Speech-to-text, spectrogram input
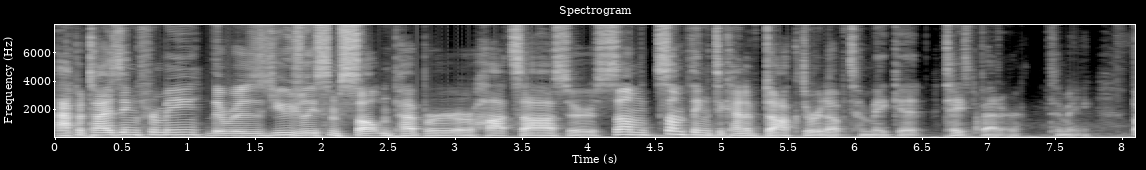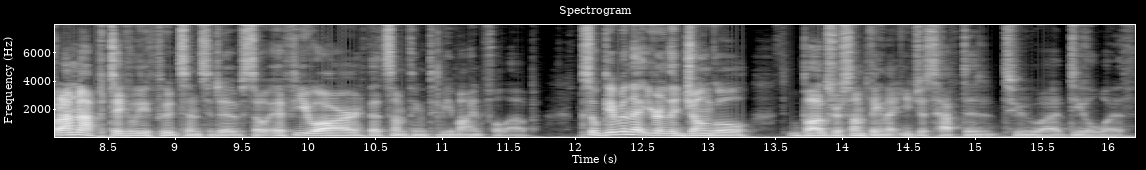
appetizing for me, there was usually some salt and pepper or hot sauce or some something to kind of doctor it up to make it taste better to me. But I'm not particularly food sensitive, so if you are, that's something to be mindful of. So given that you're in the jungle, bugs are something that you just have to to uh, deal with.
